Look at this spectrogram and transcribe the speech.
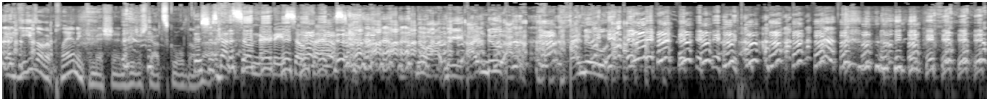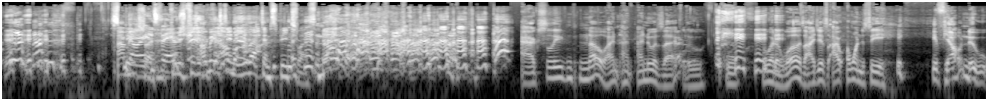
and he's on the planning commission, and he just got schooled on This that. just got so nerdy so fast. No, I mean, I knew, I, I, I knew. I mean, Dorian's face. Christina, I mean, Christina, you left him speechless. No. Actually, no. I, I, I knew exactly who- what it was. I just I, I wanted to see if y'all knew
